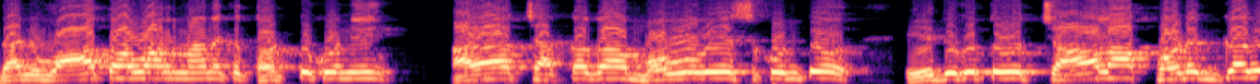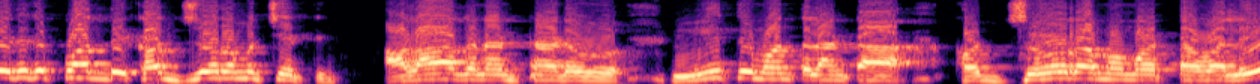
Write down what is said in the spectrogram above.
దాని వాతావరణానికి తట్టుకొని అలా చక్కగా మొవ్వు వేసుకుంటూ ఎదుగుతూ చాలా పొడుగ్గా ఎదిగిపోద్ది ఖర్జూరము చెట్టు. అలాగనంటున్నాడు నీతిమంతులంట ఖర్జూరము మొట్టవలి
